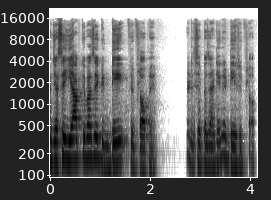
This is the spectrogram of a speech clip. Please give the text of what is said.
जैसे ये आपके पास एक डे फ्लिप फ्लॉप है रिप्रेजेंटिंग है डी फ्लिप फ्लॉप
